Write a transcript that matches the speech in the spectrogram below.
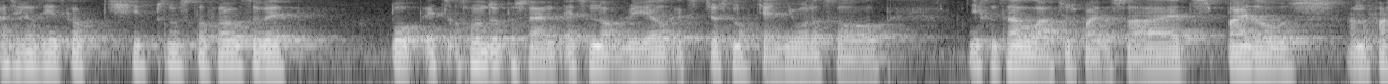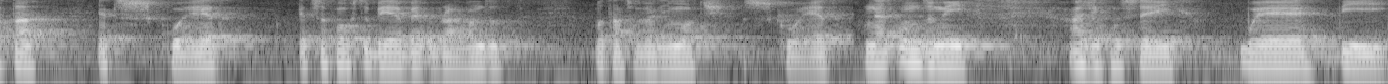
as you can see it's got chips and stuff out of it but it's 100% it's not real it's just not genuine at all. You can tell that just by the sides by those and the fact that it's squared it's supposed to be a bit rounded but that's very much squared. And then underneath as you can see where the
